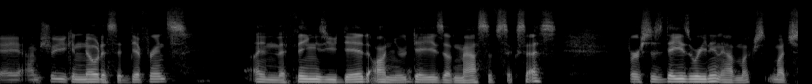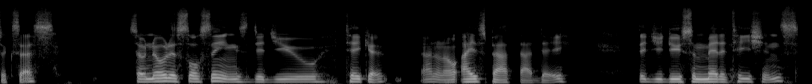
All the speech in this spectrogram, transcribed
Okay, I'm sure you can notice a difference and the things you did on your days of massive success versus days where you didn't have much much success. So notice those things. Did you take a I don't know, ice bath that day? Did you do some meditations?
